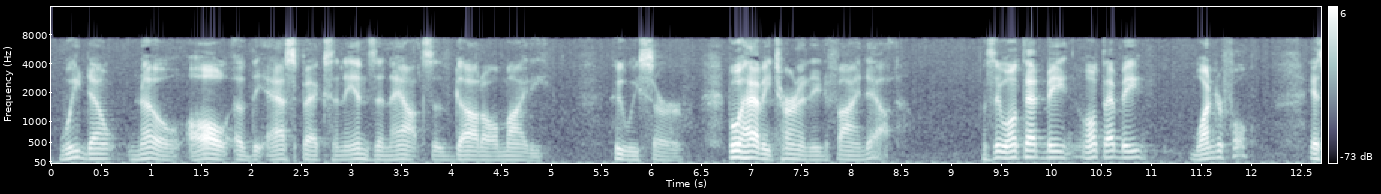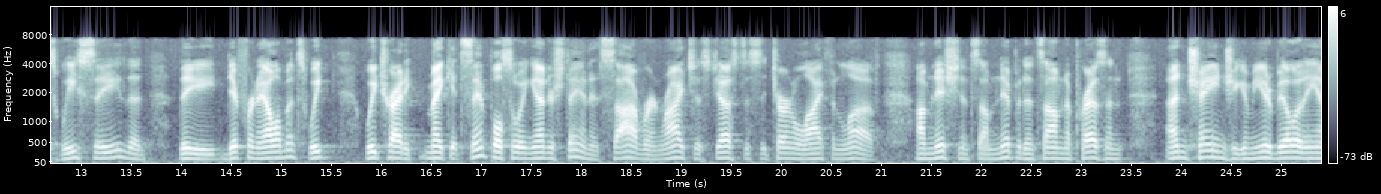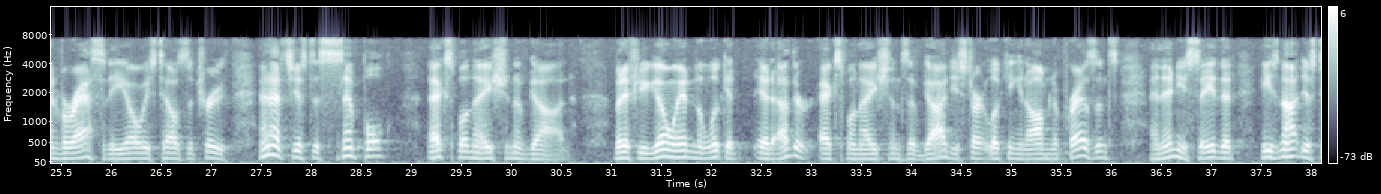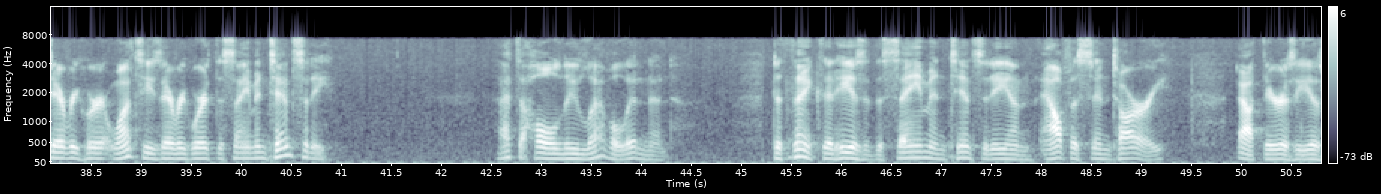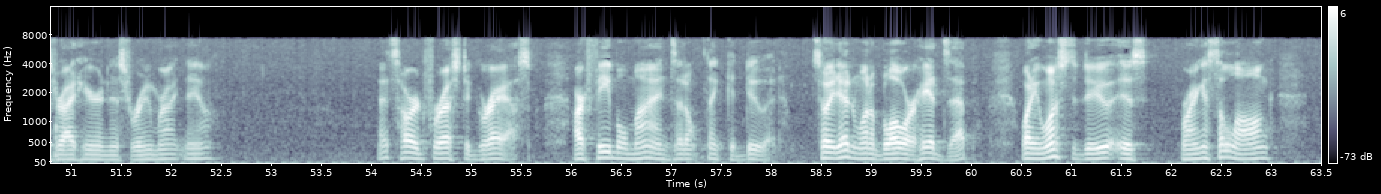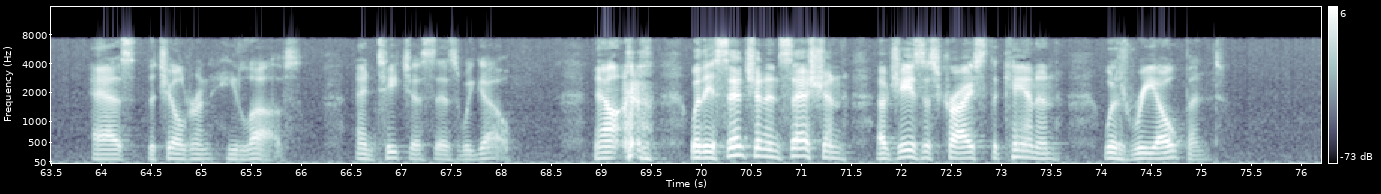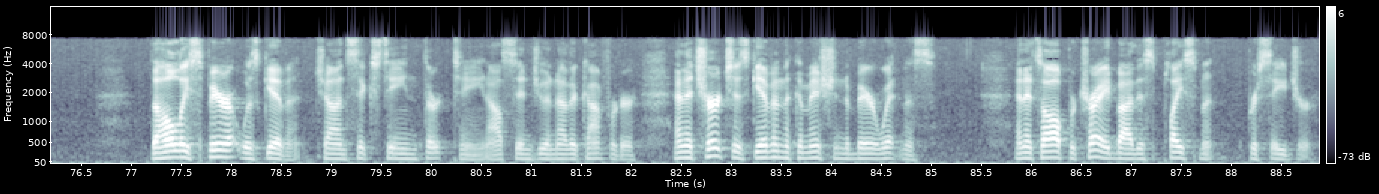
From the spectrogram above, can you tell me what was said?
We don't know all of the aspects and ins and outs of God Almighty, who we serve. But we'll have eternity to find out. And see, won't that be won't that be wonderful? As we see the the different elements, we we try to make it simple so we can understand it's sovereign, righteous, justice, eternal life, and love, omniscience, omnipotence, omnipresent, unchanging, immutability, and veracity. He always tells the truth, and that's just a simple explanation of God. But if you go in and look at, at other explanations of God, you start looking at omnipresence, and then you see that He's not just everywhere at once, He's everywhere at the same intensity. That's a whole new level, isn't it? To think that He is at the same intensity in Alpha Centauri out there as He is right here in this room right now. That's hard for us to grasp. Our feeble minds, I don't think, could do it. So He doesn't want to blow our heads up. What he wants to do is bring us along as the children he loves and teach us as we go. Now, with the ascension and session of Jesus Christ, the canon was reopened. The Holy Spirit was given. John 16:13. I'll send you another comforter. And the church is given the commission to bear witness. And it's all portrayed by this placement procedure.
